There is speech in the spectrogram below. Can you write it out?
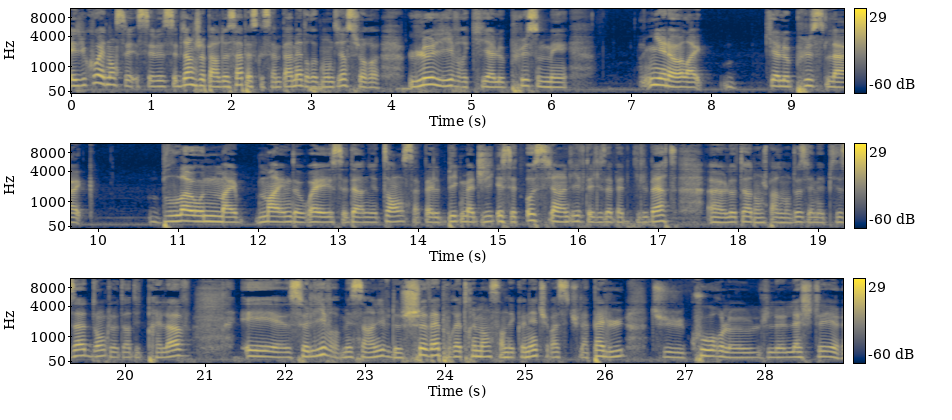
et du coup, ouais, non, c'est bien que je parle de ça parce que ça me permet de rebondir sur euh, le livre qui a le plus, mais you know, like, qui a le plus like blown my mind away ces derniers temps s'appelle Big Magic et c'est aussi un livre d'Elizabeth Gilbert, euh, l'auteur dont je parle dans le deuxième épisode, donc l'auteur dit Pré-Love. Et euh, ce livre, mais c'est un livre de chevet pour être humain, sans déconner. Tu vois, si tu l'as pas lu, tu cours l'acheter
